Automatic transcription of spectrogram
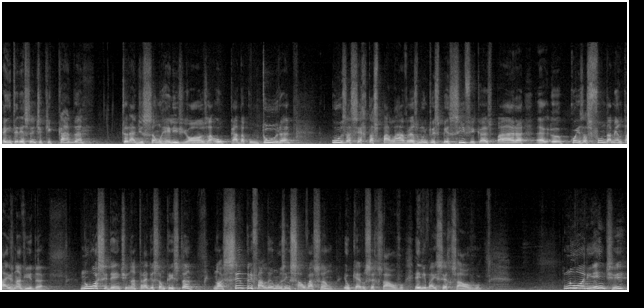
É interessante que cada tradição religiosa ou cada cultura usa certas palavras muito específicas para é, coisas fundamentais na vida. No Ocidente, na tradição cristã, nós sempre falamos em salvação. Eu quero ser salvo, ele vai ser salvo. No Oriente,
